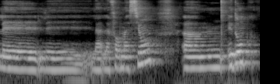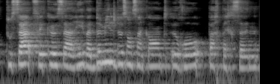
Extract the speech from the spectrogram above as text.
les, les, la, formation et donc, tout ça fait que ça arrive à 2250 euros par personne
